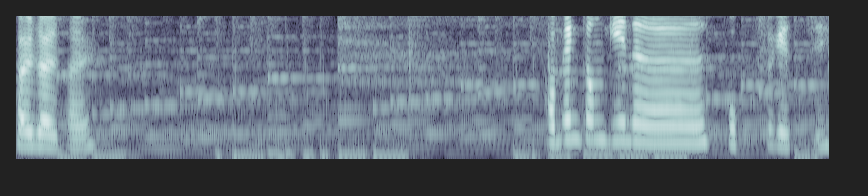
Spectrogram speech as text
덜덜덜. 범행 동기는 복수겠지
